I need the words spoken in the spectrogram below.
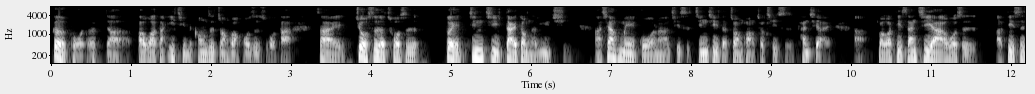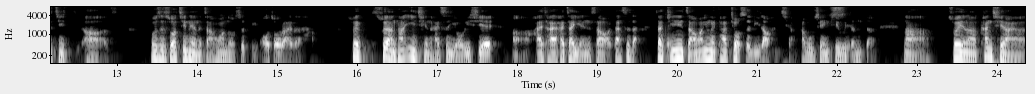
各国的呃，包括它疫情的控制状况，或是说它在救市的措施对经济带动的预期。啊，像美国呢，其实经济的状况就其实看起来啊，包括第三季啊，或是啊第四季啊，或是说今年的展望都是比欧洲来的好。所以虽然它疫情还是有一些啊，还还还在延烧，但是呢，在经济展望，因为它救市力道很强，它无限 QE 等等，那所以呢，看起来啊，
